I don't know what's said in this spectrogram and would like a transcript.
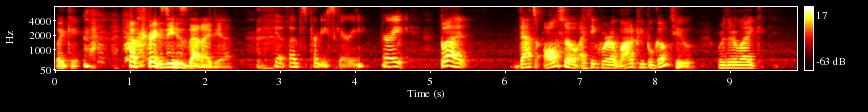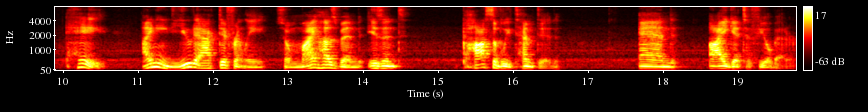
Like, how crazy is that idea? Yeah, that's pretty scary, right? But that's also, I think, where a lot of people go to, where they're like, hey, I need you to act differently so my husband isn't possibly tempted and I get to feel better.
